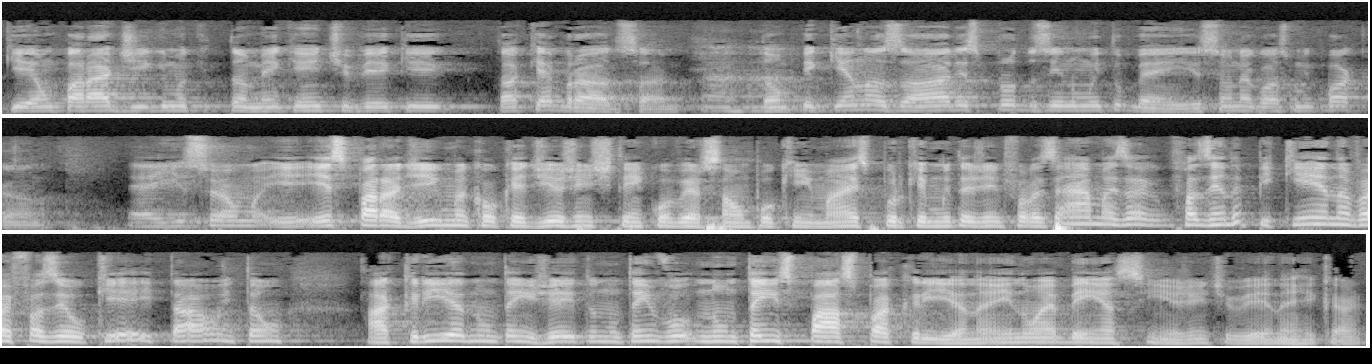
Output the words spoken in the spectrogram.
que é um paradigma que, também que a gente vê que está quebrado, sabe? Uhum. Então pequenas áreas produzindo muito bem. Isso é um negócio muito bacana. É, isso é uma, esse paradigma, qualquer dia a gente tem que conversar um pouquinho mais, porque muita gente fala assim, ah, mas a fazenda pequena vai fazer o quê e tal, então a cria não tem jeito, não tem, não tem espaço para a cria, né? E não é bem assim, a gente vê, né, Ricardo?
